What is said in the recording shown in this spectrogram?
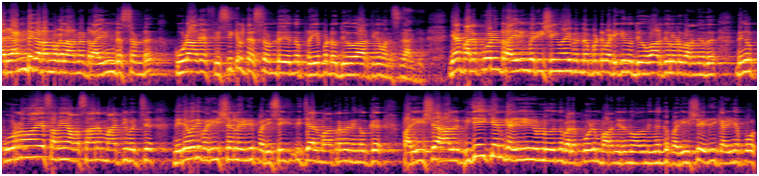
ആ രണ്ട് കടമ്പകളാണ് ഡ്രൈവിംഗ് ടെസ്റ്റ് ഉണ്ട് കൂടാതെ ഫിസിക്കൽ ടെസ്റ്റ് ഉണ്ട് എന്ന് പ്രിയപ്പെട്ട ഉദ്യോഗാർത്ഥികൾ മനസ്സിലാക്കുക. ഞാൻ പലപ്പോഴും ഡ്രൈവിംഗ് പരീക്ഷയുമായി ബന്ധപ്പെട്ട് പഠിക്കുന്ന ഉദ്യോഗാർത്ഥികളോട് പറഞ്ഞത് നിങ്ങൾ പൂർണമായ സമയം അവസാനം മാറ്റിവെച്ച് നിരവധി പരീക്ഷകൾ എഴുതി പരിശീലിച്ചാൽ മാത്രമേ നിങ്ങൾക്ക് പരീക്ഷ ഹാളിൽ വിജയിക്കാൻ കഴിയുകയുള്ളൂ എന്ന് പലപ്പോഴും പറഞ്ഞിരുന്നു. അത് നിങ്ങൾക്ക് പരീക്ഷ എഴുതി കഴിഞ്ഞപ്പോൾ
